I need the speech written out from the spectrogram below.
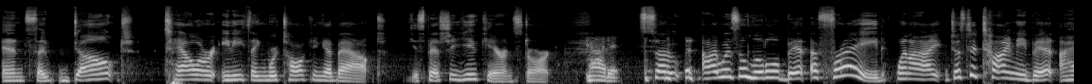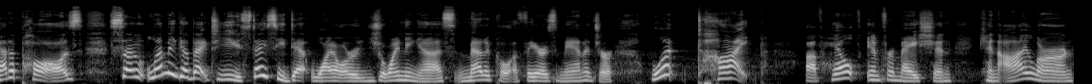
And so don't tell her anything we're talking about, especially you, Karen Stark. Got it. so I was a little bit afraid when I, just a tiny bit, I had a pause. So let me go back to you, Stacy Detwiler, joining us, Medical Affairs Manager. What type of health information can I learn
